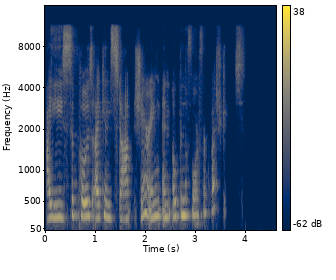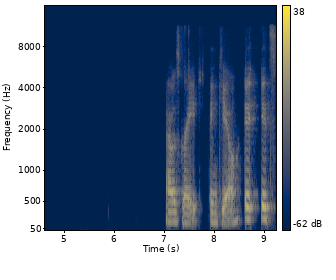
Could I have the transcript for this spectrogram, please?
I suppose I can stop sharing and open the floor for questions. That was great. Thank you. It, it's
